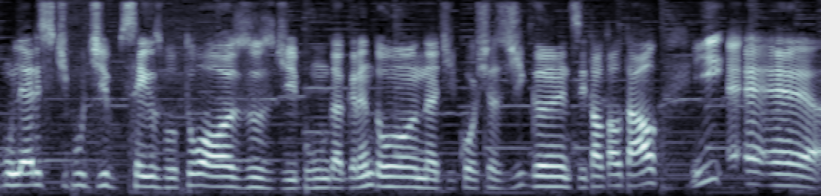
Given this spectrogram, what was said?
mulheres tipo de seios voltuosos, de bunda grandona, de coxas gigantes e tal, tal, tal. E é, é, é,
